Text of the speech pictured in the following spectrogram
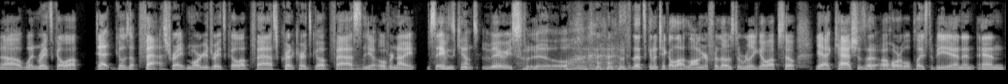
uh, when rates go up debt goes up fast, right? Mortgage rates go up fast, credit cards go up fast, mm-hmm. you know, overnight. Savings accounts very slow. Mm-hmm. That's going to take a lot longer for those to really go up. So, yeah, cash is a, a, horrible place to be in and and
